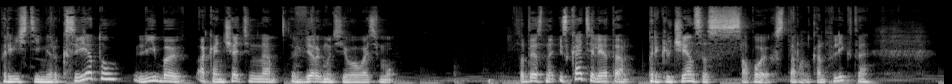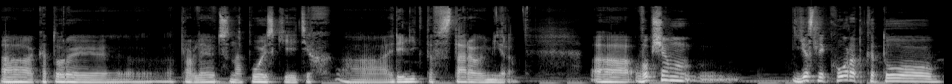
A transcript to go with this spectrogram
привести мир к свету, либо окончательно ввергнуть его во тьму. Соответственно, искатели это приключенцы с обоих сторон конфликта, а, которые отправляются на поиски этих а, реликтов старого мира. А, в общем, если коротко, то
